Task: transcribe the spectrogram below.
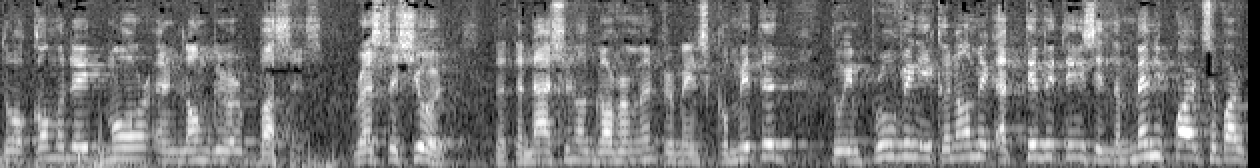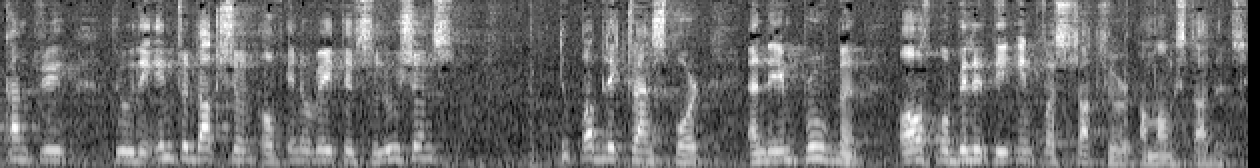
to accommodate more and longer buses. Rest assured that the national government remains committed to improving economic activities in the many parts of our country through the introduction of innovative solutions to public transport and the improvement of mobility infrastructure, amongst others.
